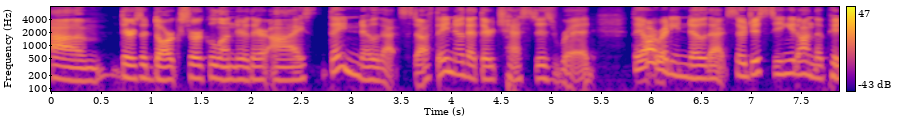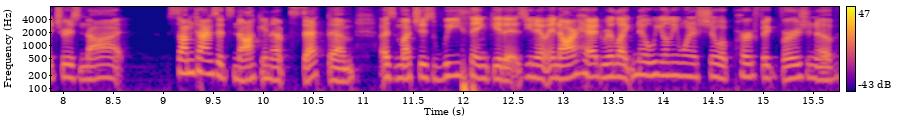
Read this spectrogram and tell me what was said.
um, there's a dark circle under their eyes. They know that stuff. They know that their chest is red. They already know that. So just seeing it on the picture is not, sometimes it's not going to upset them as much as we think it is. You know, in our head, we're like, no, we only want to show a perfect version of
